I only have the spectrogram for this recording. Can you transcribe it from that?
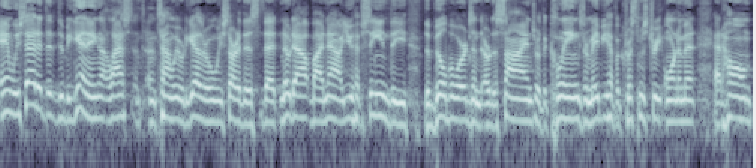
And we said at the, the, beginning, uh, last time we were together when we started this, that no doubt by now you have seen the, the billboards and, or the signs or the clings, or maybe you have a Christmas tree ornament at home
